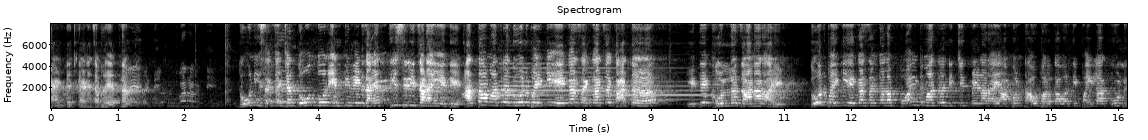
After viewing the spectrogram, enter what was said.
हँड टच करण्याचा प्रयत्न. दोन्ही संघांच्या दोन दोन एमटी रेट झाल्या तिसरी चढाई येते. आता मात्र दोन पैकी एका संघाचं खातं इथे खोललं जाणार आहे. दोन पैकी एका संघाला पॉइंट मात्र निश्चित मिळणार आहे. आपण धाव फलकावरती पहिला गुण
